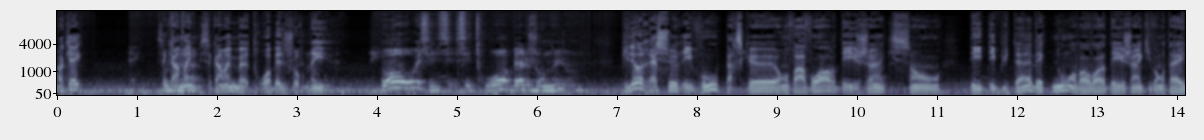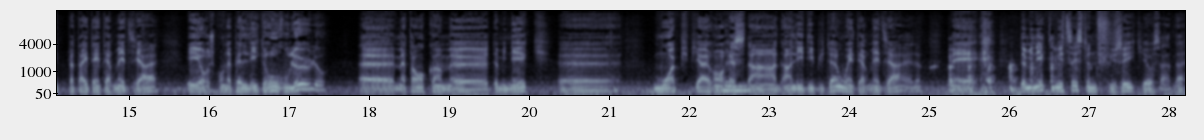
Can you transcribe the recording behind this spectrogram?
OK. C'est quand, même, c'est quand même euh, trois belles journées. Oh oui, c'est trois belles journées. Puis là, rassurez-vous, parce que on va avoir des gens qui sont des débutants avec nous, on va avoir des gens qui vont être peut-être intermédiaires et ce qu'on appelle les gros rouleux, là. Euh, mettons comme euh, Dominique, moi puis Pierre, on reste dans, dans les débutants ou intermédiaires. Mais Dominique, lui, tu sais, c'est une fusée qui a ça. Là.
